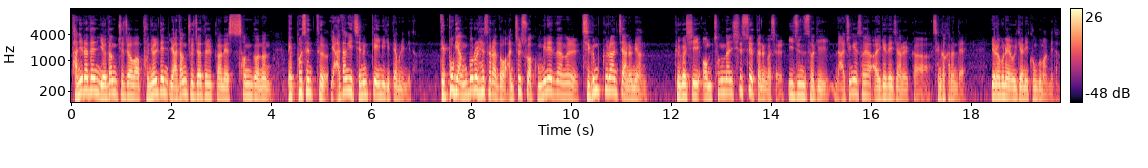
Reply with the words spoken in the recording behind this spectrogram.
단일화된 여당 주자와 분열된 야당 주자들 간의 선거는 100% 야당이 지는 게임이기 때문입니다. 대폭 양보를 해서라도 안철수와 국민의당을 지금 끌어안지 않으면 그것이 엄청난 실수였다는 것을 이준석이 나중에서야 알게 되지 않을까 생각하는데 여러분의 의견이 궁금합니다.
